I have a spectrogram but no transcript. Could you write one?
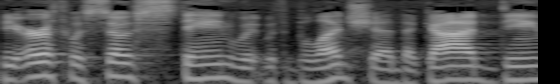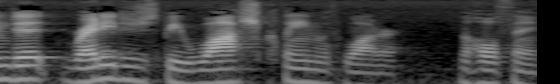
The earth was so stained with, with bloodshed that God deemed it ready to just be washed clean with water, the whole thing.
